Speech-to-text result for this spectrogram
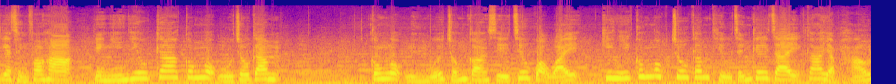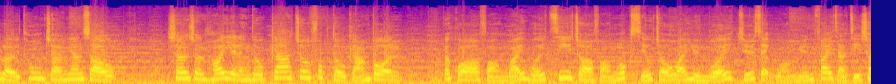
嘅情况下，仍然要加公屋户租金。公屋联会总干事招国伟建议公屋租金调整机制加入考虑通胀因素，相信可以令到加租幅度减半。不过，房委会资助房屋小组委员会主席黄婉辉就指出，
